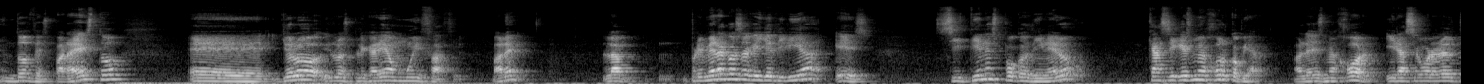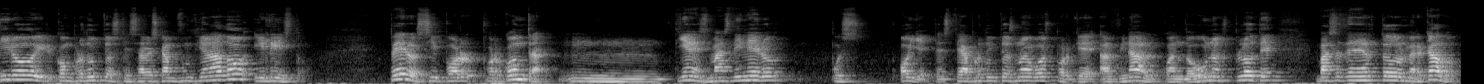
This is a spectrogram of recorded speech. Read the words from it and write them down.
Entonces, para esto, eh, yo lo, lo explicaría muy fácil, ¿vale? La primera cosa que yo diría es, si tienes poco dinero, casi que es mejor copiar, ¿vale? Es mejor ir a asegurar el tiro, ir con productos que sabes que han funcionado y listo. Pero si por, contra mm, tienes más dinero, pues oye, testea productos nuevos porque al final cuando uno explote vas a tener todo el mercado,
